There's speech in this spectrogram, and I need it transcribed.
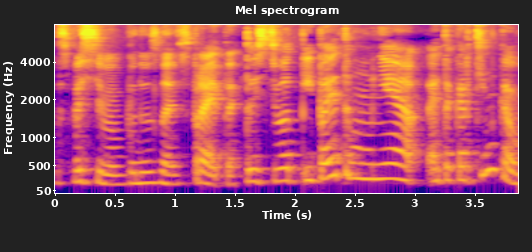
Спасибо, буду знать. Спрайты. То есть вот, и поэтому мне эта картинка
